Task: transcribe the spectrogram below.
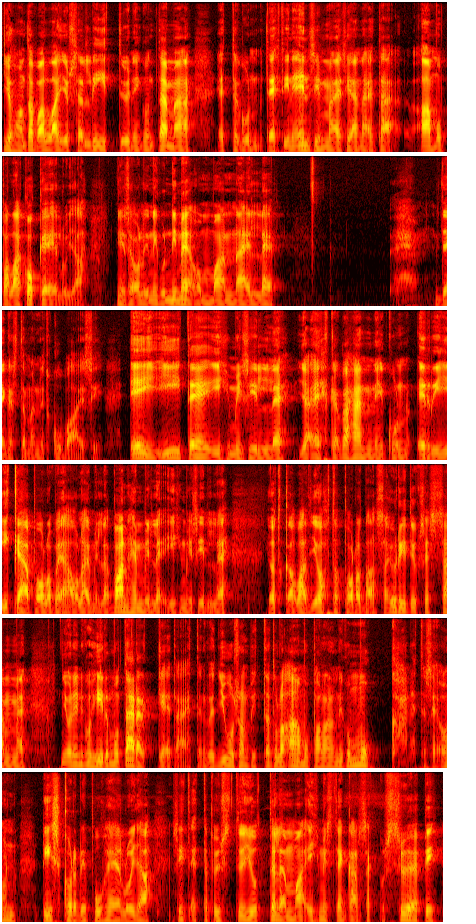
johon tavallaan just se liittyy niin kuin tämä, että kun tehtiin ensimmäisiä näitä aamupalakokeiluja, niin se oli niin kuin nimenomaan näille, mitenkäs tämä nyt kuvaisi, ei IT-ihmisille ja ehkä vähän niin kuin eri ikäpolvea olemille vanhemmille ihmisille, jotka ovat johtoportaassa yrityksessämme, niin oli niin kuin hirmu tärkeää, että, niin Juuson pitää tulla aamupalalla niin kuin mukaan, että se on Discordi-puheluja, sit, että pystyy juttelemaan ihmisten kanssa, kun syöpi,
